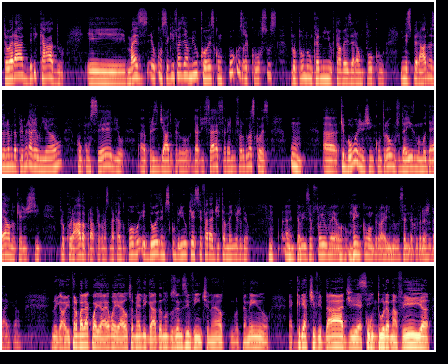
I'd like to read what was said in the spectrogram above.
Então era delicado. E, mas eu consegui fazer mil coisas com poucos recursos, propondo um caminho que talvez era um pouco inesperado, mas eu lembro da primeira reunião com o conselho, uh, presidiado pelo Davi Pfeffer, ele me falou duas coisas. Um, uh, que bom a gente encontrou um judaísmo moderno que a gente procurava para a programação da Casa do Povo, e dois, a gente descobriu que esse Sefaradi também é judeu. então isso foi o meu, o meu encontro aí no Centro da Cultura Judaica. Legal. E trabalhar com a Yael, a Yael também é ligada no 220, né? Também é criatividade, é Sim. cultura na veia.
